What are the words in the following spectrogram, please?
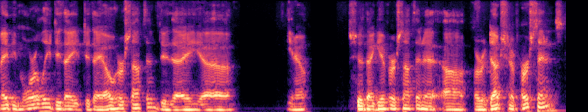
maybe morally, do they do they owe her something? Do they, uh, you know, should they give her something, uh, a reduction of her sentence?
